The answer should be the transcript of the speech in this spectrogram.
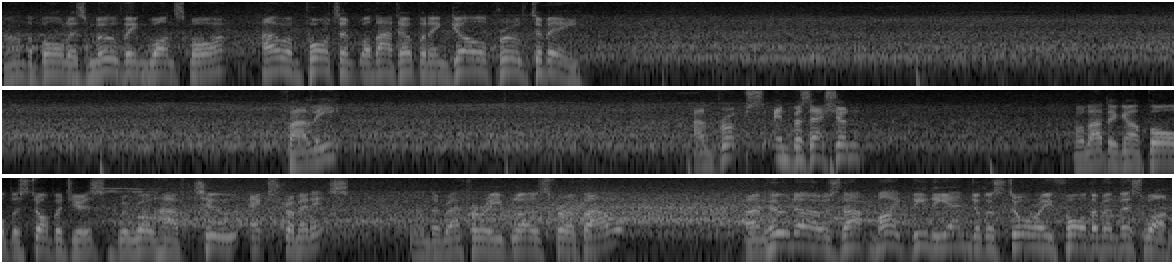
Well, the ball is moving once more. How important will that opening goal prove to be? Fali. And Brooks in possession. Well, adding up all the stoppages, we will have two extra minutes. And the referee blows for a foul. And who knows, that might be the end of the story for them in this one.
